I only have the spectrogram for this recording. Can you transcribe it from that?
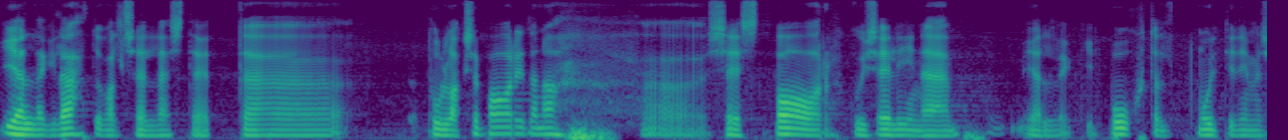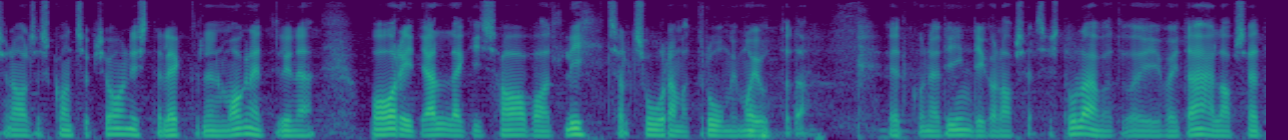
jällegi lähtuvalt sellest, et äh, tullakse paaridena äh,, sest paar kui selline jällegi puhtalt multidimensionaalsest kontseptsioonist, elektriline, magnetiline, paarid jällegi saavad lihtsalt suuremat ruumi mõjutada et kui need indigo lapsed siis tulevad või, või tähelapsed,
